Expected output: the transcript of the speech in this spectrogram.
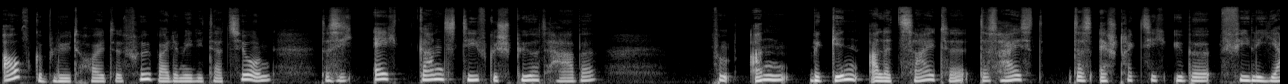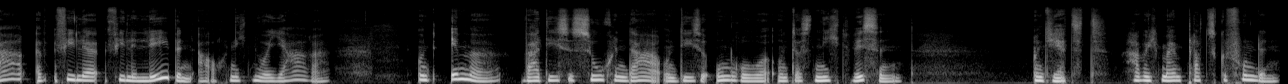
aufgeblüht heute früh bei der Meditation, dass ich echt ganz tief gespürt habe, vom Anbeginn aller Zeiten, das heißt, das erstreckt sich über viele Jahre, äh, viele, viele Leben auch, nicht nur Jahre. Und immer war dieses Suchen da und diese Unruhe und das Nichtwissen. Und jetzt habe ich meinen Platz gefunden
